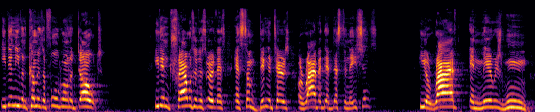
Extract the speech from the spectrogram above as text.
he didn't even come as a full-grown adult. He didn't travel to this earth as, as some dignitaries arrive at their destinations. He arrived in Mary's womb,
